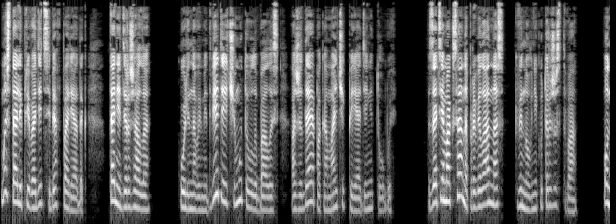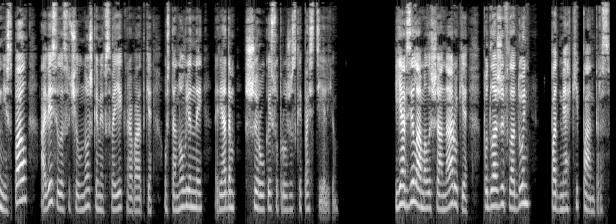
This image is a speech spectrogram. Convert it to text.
Мы стали приводить себя в порядок. Таня держала Колиного медведя и чему-то улыбалась, ожидая, пока мальчик переоденет обувь. Затем Оксана провела нас к виновнику торжества. Он не спал, а весело сучил ножками в своей кроватке, установленной рядом с широкой супружеской постелью. Я взяла малыша на руки, подложив ладонь под мягкий памперс.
